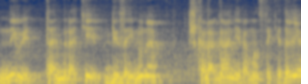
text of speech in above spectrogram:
نوي تعمیراتي ډیزاینونه، ښکلاګانې رامنځته کېدلې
